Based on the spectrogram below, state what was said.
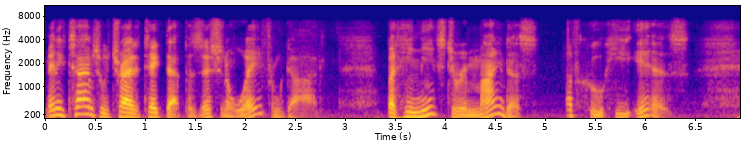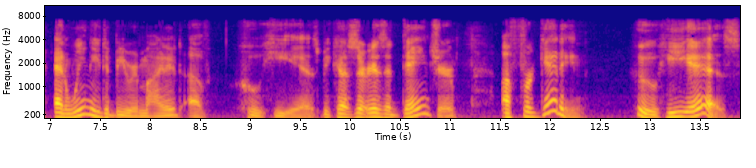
Many times we try to take that position away from God, but He needs to remind us of who He is. And we need to be reminded of who He is because there is a danger of forgetting who He is,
